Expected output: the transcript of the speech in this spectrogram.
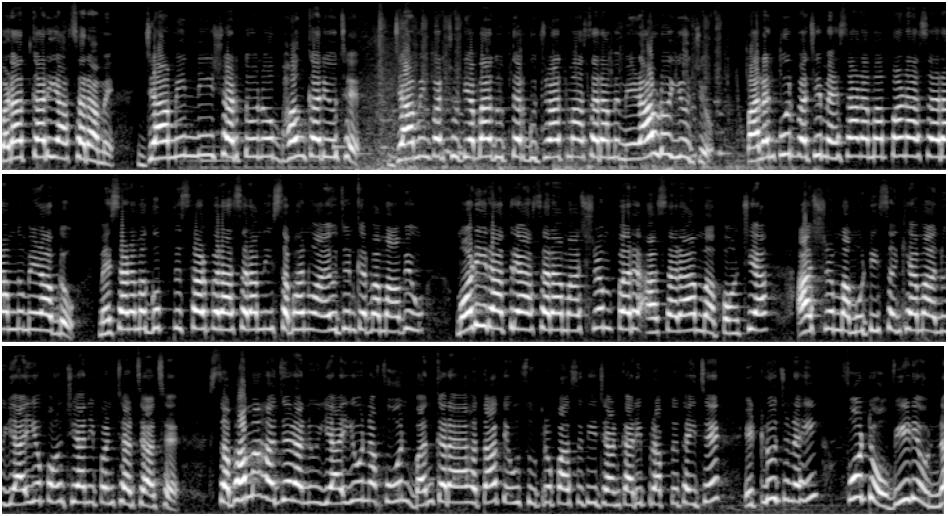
બળાત્કારી આસારામે જામીનની શરતોનો ભંગ કર્યો છે. જામીન પર છૂટ્યા બાદ ઉત્તર ગુજરાતમાં આસારામે મેળાવડો યોજ્યો. પાલનપુર પછી મહેસાણામાં પણ આસારામનો મેળાવડો. મહેસાણામાં ગુપ્ત સ્થળ પર આસારામની સભાનું આયોજન કરવામાં આવ્યું. મોડી રાત્રે આસારામ આશ્રમ પર આસારામ પહોંચ્યા. આશ્રમમાં મોટી સંખ્યામાં અનુયાયીઓ પહોંચ્યાની પણ ચર્ચા છે. સભામાં હાજર અનુયાયીઓના ફોન બંધ કરાયા હતા તેવું સૂત્રો પાસેથી જાણકારી પ્રાપ્ત થઈ છે. એટલું જ નહીં, ફોટો, વીડિયો ન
